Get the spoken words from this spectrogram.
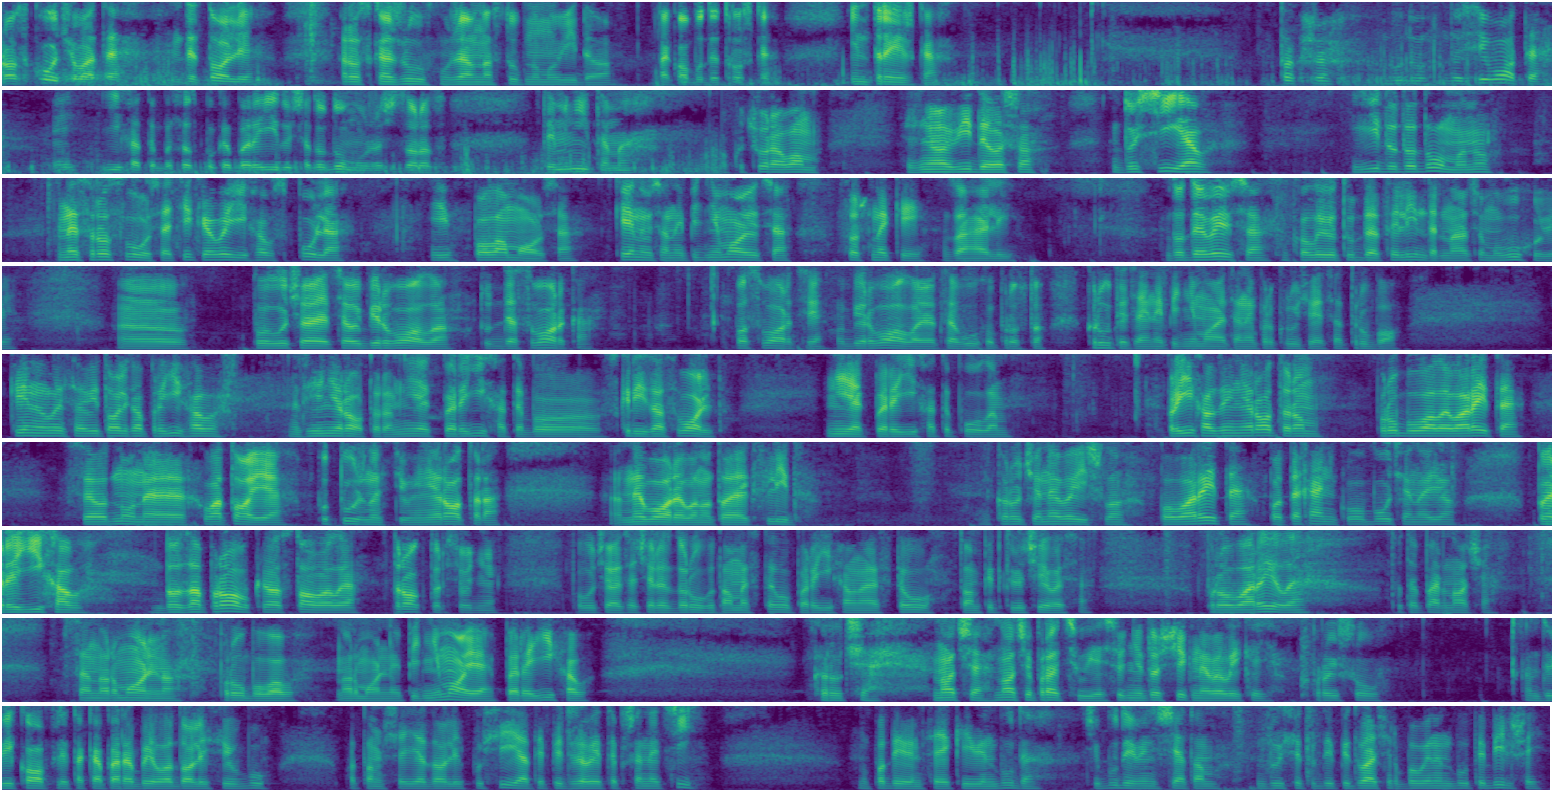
розкочувати деталі. Розкажу вже в наступному відео. Така буде трошки інтрижка. Так що буду досівати і їхати, бо зараз поки переїду ще додому, вже ж зараз темнітиме. Вчора вам зняв відео, що досіяв, їду додому, ну не срослося, тільки виїхав з поля і поламався. Кинувся, не піднімаються сошники взагалі. Додивився, коли тут де циліндр на цьому вухові, е, получається, обірвало, тут де сварка. По сварці обірвало, і це вухо просто крутиться і не піднімається, не прокручується труба. Кинулися, Вітолька приїхав з генератором. Ніяк переїхати, бо скрізь асфальт, ніяк переїхати полем. Приїхав з генератором, пробували варити. Все одно не вистачає потужності генератора. Не вари воно то як слід. Коротше, не вийшло поварити. Потихеньку обученою переїхав до заправки, оставили трактор сьогодні. Получається, через дорогу там СТУ, переїхав на СТУ, там підключилися. Проварили, то тепер ночі все нормально. Пробував нормально. Піднімає, переїхав. Коротше, ночі, ночі працює. Сьогодні дощик невеликий пройшов. Дві коплі таке перебило долі сівбу. Потім ще є долі посіяти, підживити пшениці. Ну, подивимося, який він буде. Чи буде він ще там дужче туди під вечір повинен бути більший.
